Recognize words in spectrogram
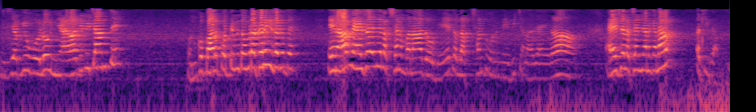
जबकि वो लोग न्यायवादी भी जानते हैं। उनको बालक कोटि भी तो हम रख नहीं सकते। लेकिन आप ऐसे ऐसे लक्षण बना दोगे तो लक्षण तो उनमें भी चला जाएगा। ऐसे लक्षण जाने का नाम अतिव्याप्ति।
